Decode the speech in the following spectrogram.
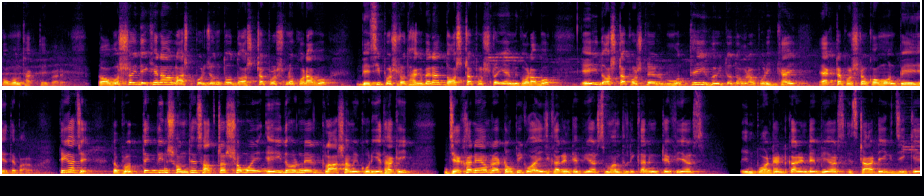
কমন থাকতেই পারে। তো অবশ্যই দেখে নাও লাস্ট পর্যন্ত দশটা প্রশ্ন করাবো। বেশি প্রশ্ন থাকবে না, দশটা প্রশ্নই আমি করাবো। এই দশটা প্রশ্নের মধ্যেই হয়তো তোমরা পরীক্ষায় একটা প্রশ্ন কমন পেয়ে যেতে পারো। ঠিক আছে? তো প্রত্যেক দিন সন্ধে সাতটার সময় এই ধরনের ক্লাস আমি করিয়ে থাকি, যেখানে আমরা topic wise current affairs monthly current affairs important current affairs static GK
